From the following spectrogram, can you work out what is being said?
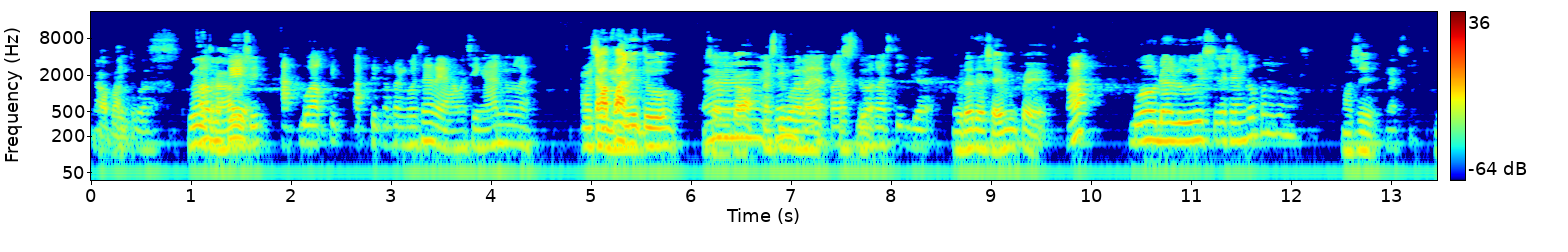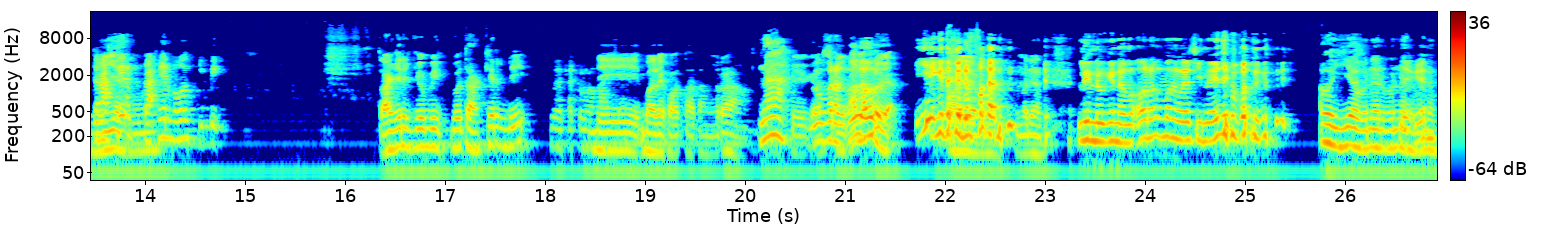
kapan tuh? gua gue nggak Oh, terlalu sih ak- gua aktif aktif nonton konser ya masih nganu lah Masih Kapan nggak. itu? SMK. Ah, Kelas SMK, dua lah ya, kelas kelas 2 dua. kelas 3 Udah ada SMP gua udah lulus SMK pun gua masih. masih terakhir Iya. terakhir pokoknya kibik Terakhir Cubic gue terakhir di Gua di Balai Kota Tangerang. nah gue Gaspi. pernah Sama lu ya? iya kita Oh, ke iya, depan bener, bener. lindungi nama orang bang lihat sini aja bang Oh iya benar benar Iya kan? benar.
